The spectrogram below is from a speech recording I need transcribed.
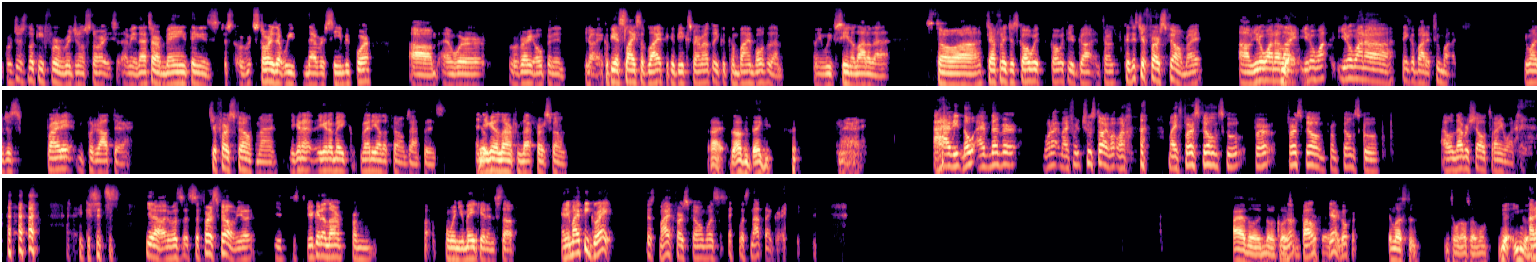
we're just looking for original stories. I mean, that's our main thing is just stories that we've never seen before, um, and we're we're very open and you know it could be a slice of life, it could be experimental. You could combine both of them. I mean, we've seen a lot of that. So uh, definitely just go with go with your gut in terms because it's your first film, right? Um, you don't want to like you don't want you don't want to think about it too much. You want to just write it and put it out there. It's your first film, man. You're gonna you're gonna make many other films after this, and yep. you're gonna learn from that first film. All right, that'll be thank you. All right. I have no. I've never. One of my true story. One, my first film school, first film from film school, I will never show it to anyone because it's you know it was it's the first film. You you just, you're gonna learn from when you make it and stuff, and it might be great. Just my first film was was not that great. I have another question. No, uh, yeah, go for it. Unless the, someone else have one. Yeah, you can go.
